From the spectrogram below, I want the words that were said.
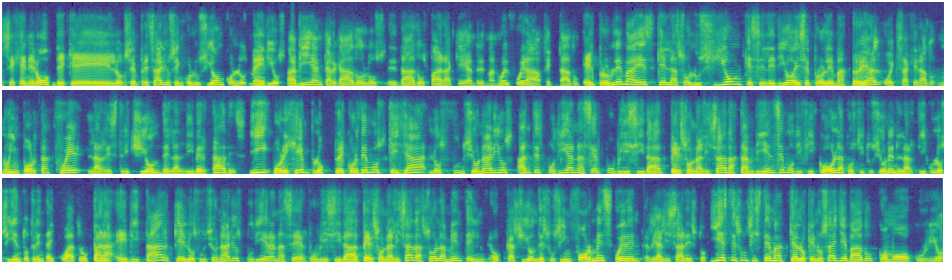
se generó de que los empresarios en colusión con los medios habían hayan cargado los eh, dados para que Andrés Manuel fuera afectado. El problema es que la solución que se le dio a ese problema, real o exagerado, no importa, fue la restricción de las libertades. Y, por ejemplo, recordemos que ya los funcionarios antes podían hacer publicidad personalizada. También se modificó la constitución en el artículo 134 para evitar que los funcionarios pudieran hacer publicidad personalizada. Solamente en ocasión de sus informes pueden realizar esto. Y este es un sistema que a lo que nos ha llevado, como ocurrió,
